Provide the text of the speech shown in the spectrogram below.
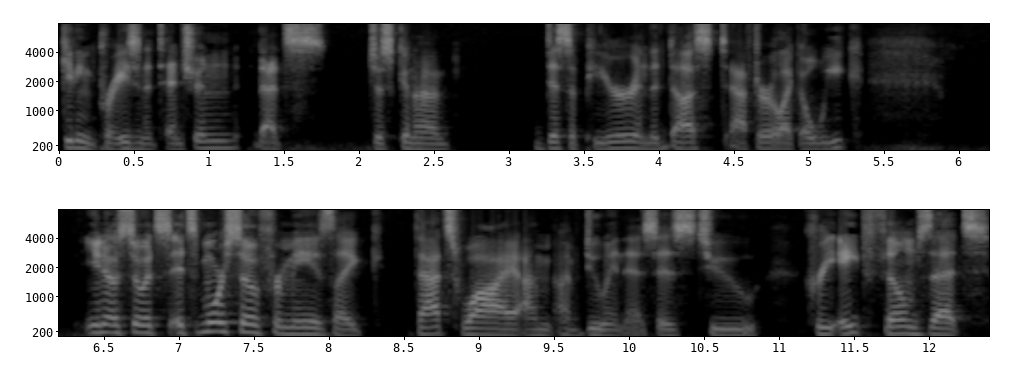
getting praise and attention. That's just gonna disappear in the dust after like a week. You know, so it's it's more so for me is like that's why I'm I'm doing this is to create films that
